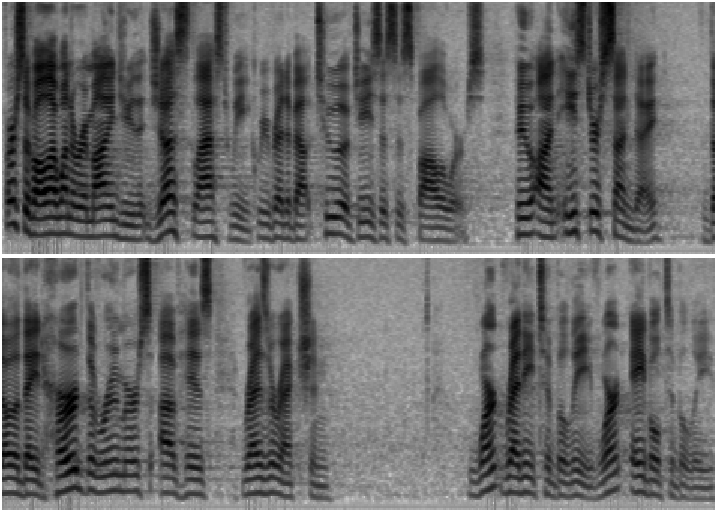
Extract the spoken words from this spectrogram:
First of all, I want to remind you that just last week we read about two of Jesus' followers who, on Easter Sunday, though they'd heard the rumors of his resurrection, weren't ready to believe, weren't able to believe,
